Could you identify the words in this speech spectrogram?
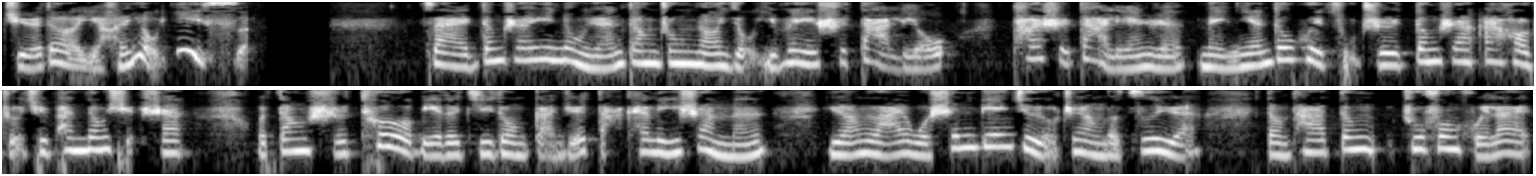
觉得也很有意思。在登山运动员当中呢，有一位是大刘。他是大连人，每年都会组织登山爱好者去攀登雪山。我当时特别的激动，感觉打开了一扇门。原来我身边就有这样的资源。等他登珠峰回来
